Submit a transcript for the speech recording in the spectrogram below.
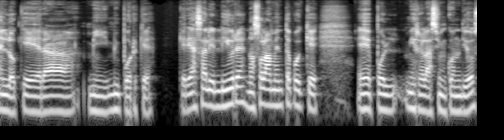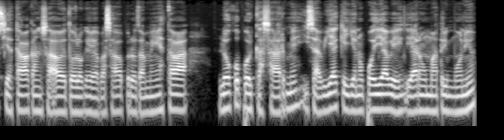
En lo que era mi, mi porqué. Quería salir libre, no solamente porque eh, por mi relación con Dios, ya estaba cansado de todo lo que había pasado, pero también estaba loco por casarme y sabía que yo no podía llegar a un matrimonio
